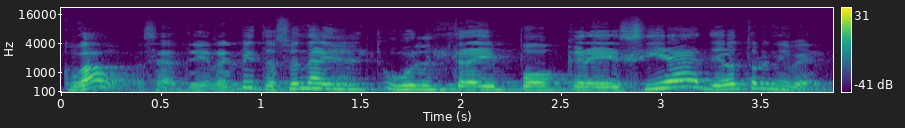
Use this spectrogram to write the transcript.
wow, o sea, te repito, es una ultra hipocresía de otro nivel.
